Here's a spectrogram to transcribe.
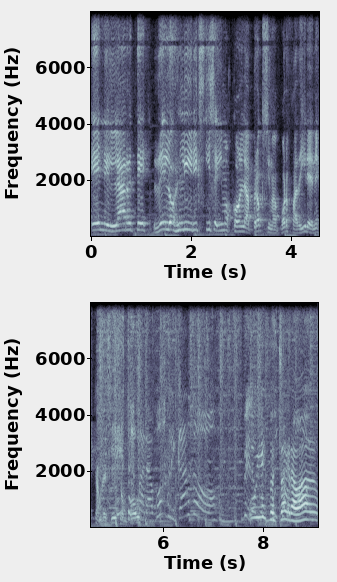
en el arte de los lyrics y seguimos con la próxima, porfa, Dire, en esta Precision Esto es para vos, Ricardo. Pero Uy, esto mucho está grabado.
